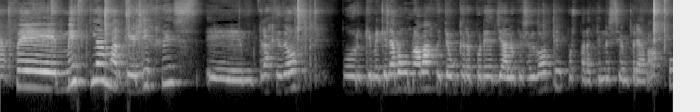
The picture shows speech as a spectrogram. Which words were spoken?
Café mezcla, marca Eliges, eh, traje dos porque me quedaba uno abajo y tengo que reponer ya lo que es el bote, pues para tener siempre abajo.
